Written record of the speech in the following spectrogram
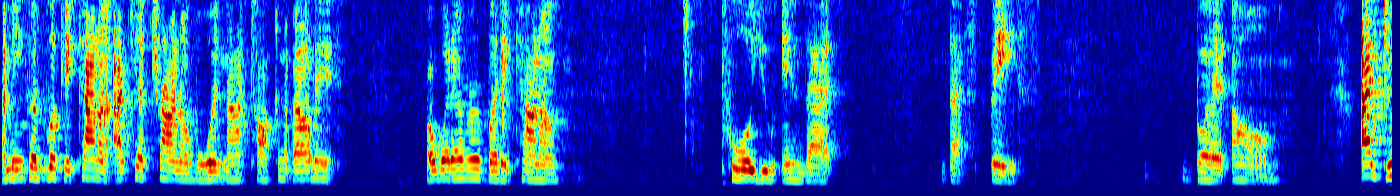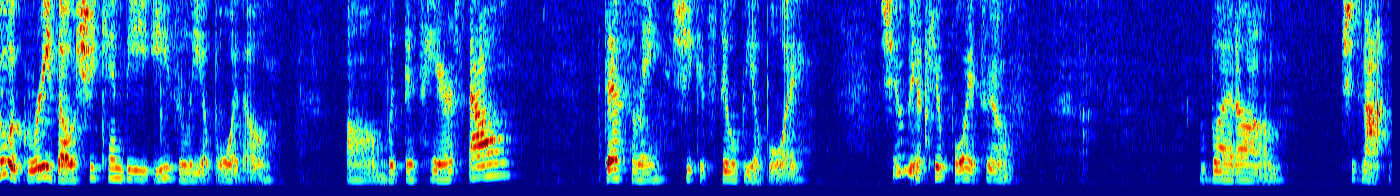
I mean, because look, it kind of, I kept trying to avoid not talking about it or whatever, but it kind of pull you in that that space. But um I do agree though, she can be easily a boy though. Um, with this hairstyle, definitely she could still be a boy. She would be a cute boy too. But um, she's not.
